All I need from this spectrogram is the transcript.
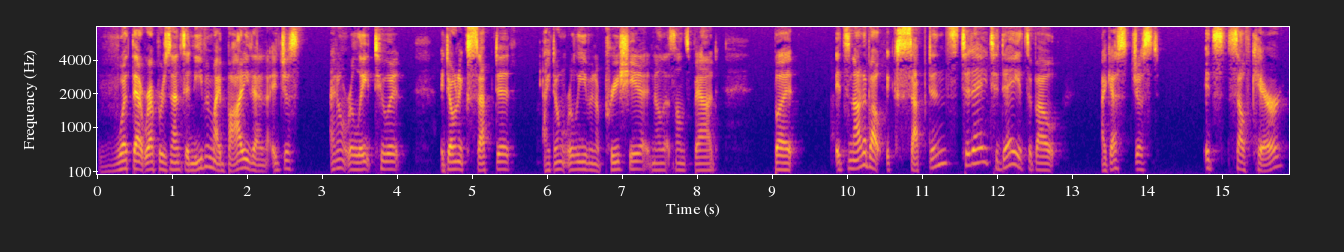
what that represents and even my body then i just i don't relate to it. I don't accept it. I don't really even appreciate it. I know that sounds bad but it's not about acceptance today. Today it's about i guess just it's self-care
